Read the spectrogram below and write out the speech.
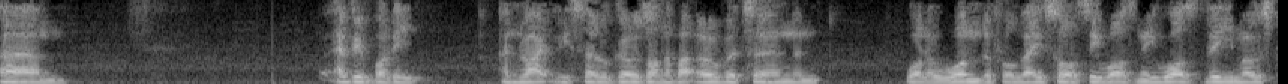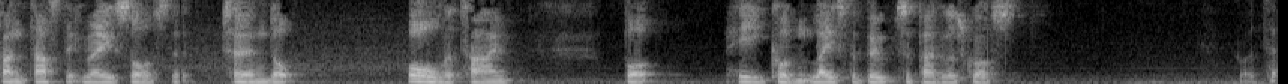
Um, everybody, and rightly so, goes on about Overturn and what a wonderful racehorse he was, and he was the most fantastic racehorse that turned up all the time. But he couldn't lace the boots of Peddler's Cross. T-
